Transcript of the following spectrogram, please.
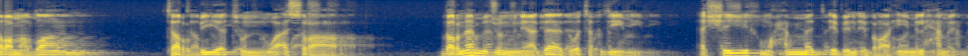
رمضان تربية وأسرار. برنامج من إعداد وتقديم الشيخ محمد ابن إبراهيم الحمد.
